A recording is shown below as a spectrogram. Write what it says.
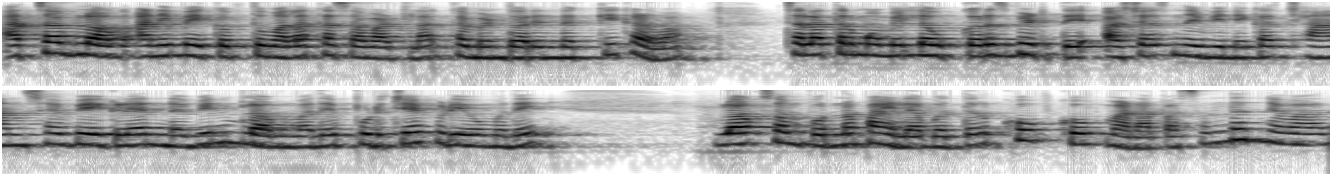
आजचा ब्लॉग आणि मेकअप तुम्हाला कसा वाटला कमेंटद्वारे नक्की कळवा. चला तर मम्मी लवकरच भेटते अशाच नवीन एका छानशा वेगळ्या नवीन ब्लॉगमध्ये पुढच्या व्हिडिओमध्ये. ब्लॉग संपूर्ण पाहिल्याबद्दल खूप खूप मनापासून धन्यवाद.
